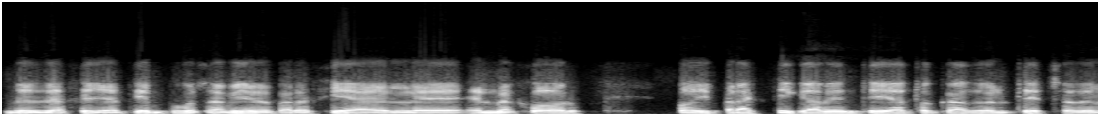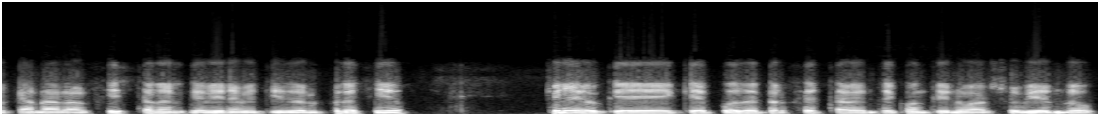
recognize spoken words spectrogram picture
desde hace ya tiempo, pues a mí me parecía el, eh, el mejor. Hoy prácticamente ha tocado el techo del canal alcista en el que viene metido el precio. Creo que, que puede perfectamente continuar subiendo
